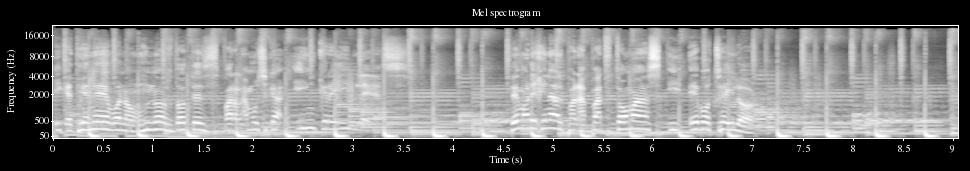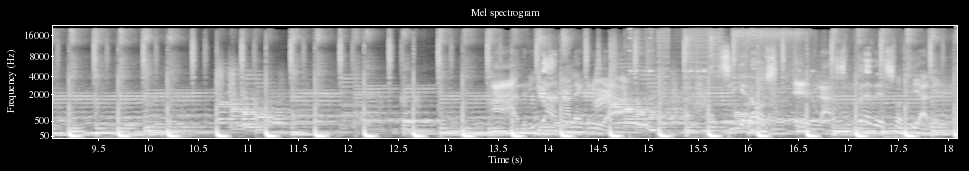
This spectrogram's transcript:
y que tiene, bueno, unos dotes para la música increíbles. Tema original para Pat Thomas y Evo Taylor. Adrián Alegría. Síguenos en las redes sociales.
